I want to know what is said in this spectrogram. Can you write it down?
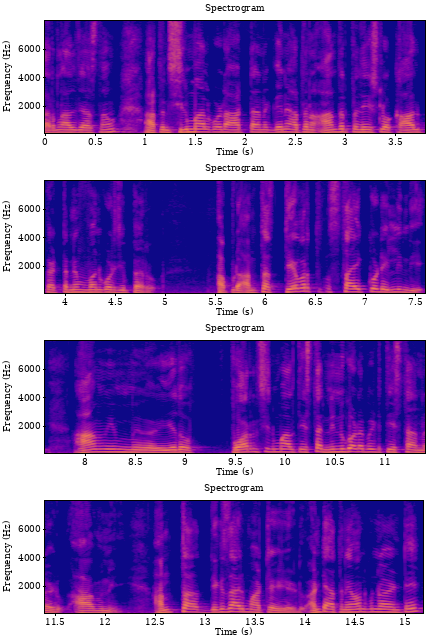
ధర్నాలు చేస్తాము అతని సినిమాలు కూడా ఆడటానికి కానీ అతను ఆంధ్రప్రదేశ్లో కాలు పెట్టనివ్వని కూడా చెప్పారు. అప్పుడు అంత తీవ్ర స్థాయికి కూడా వెళ్ళింది. ఆమె ఏదో పోరన్ సినిమాలు తీస్తా నిన్ను కూడా పెట్టి తీస్తా అన్నాడు ఆమెని. అంత దిగజారి మాట్లాడాడు. అంటే అతను ఏమనుకున్నాడంటే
